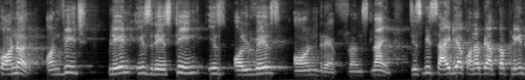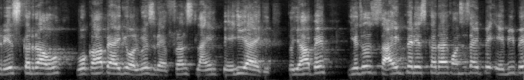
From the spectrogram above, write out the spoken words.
corner on which plane is resting is always on reference line जिस भी साइड या कॉर्नर पे आपका प्लेन रेस कर रहा हो, वो कहाँ पे आएगी? ऑलवेज रेफरेंस लाइन पे ही आएगी। तो यहाँ पे ये जो साइड पे रेस कर रहा है, कौन सी साइड पे? ए बी पे।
